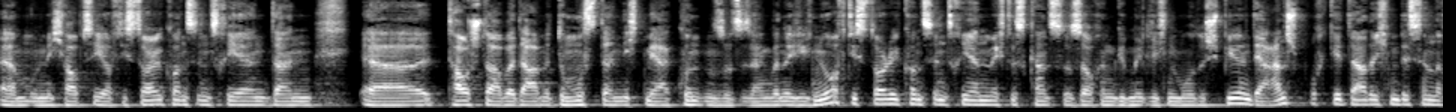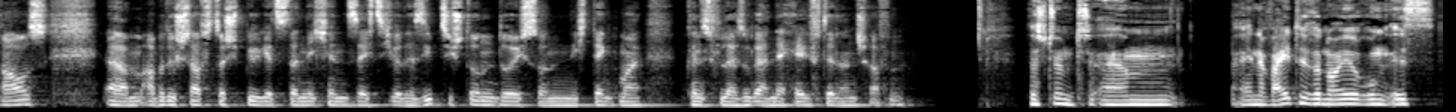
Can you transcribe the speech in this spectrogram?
ähm, und mich hauptsächlich auf die Story konzentrieren. Dann äh, tauscht du aber damit, du musst dann nicht mehr erkunden sozusagen. Wenn du dich nur auf die Story konzentrieren möchtest, kannst du es auch im gemütlichen Modus spielen. Der Anspruch geht dadurch ein bisschen raus, ähm, aber du schaffst das Spiel jetzt dann nicht in 60 oder 70 Stunden durch, sondern ich denk mal, könntest vielleicht sogar in der Hälfte dann schaffen. Das stimmt. Ähm, eine weitere Neuerung ist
